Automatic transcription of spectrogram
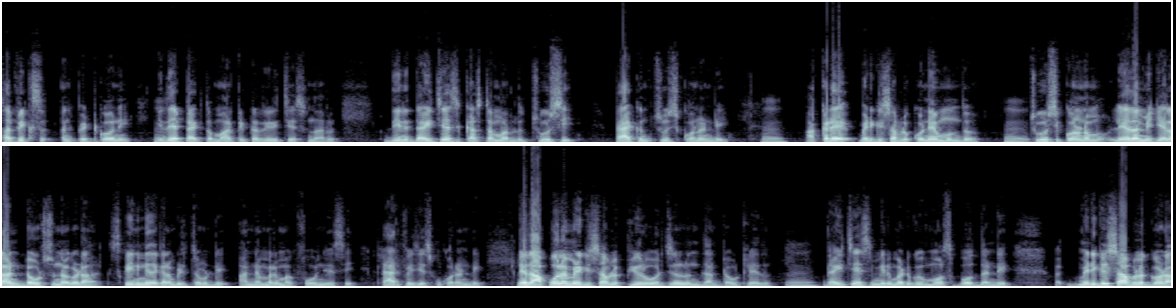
సఫిక్స్ అని పెట్టుకొని ఇదే ప్యాక్తో మార్కెట్లో రిలీజ్ చేస్తున్నారు. దీన్ని దయచేసి కస్టమర్లు చూసి ప్యాక్ను చూసి కొనండి. అక్కడే మెడికల్ షాప్లో కొనే ముందు చూసి కొనడం లేదా మీకు ఎలాంటి డౌట్స్ ఉన్నా కూడా స్క్రీన్ మీద కనిపించినటువంటి ఆ నెంబర్కి మాకు ఫోన్ చేసి క్లారిఫై చేసుకుని కొనండి. లేదా అపోలో మెడికల్ షాప్లో ప్యూర్ ఒరిజినల్ ఉంది దాని డౌట్ లేదు. దయచేసి మీరు మటుకు మోసపోవద్దండి. మెడికల్ షాపులకు కూడా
